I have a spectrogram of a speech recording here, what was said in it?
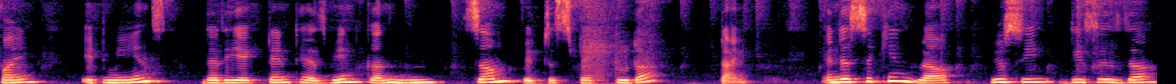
Fine. It means the reactant has been consumed with respect to the time. In the second graph, you see this is the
